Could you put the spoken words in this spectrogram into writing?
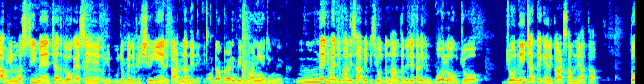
अब यूनिवर्सिटी में चंद लोग ऐसे हैं जो बेनिफिशरी हैं रिकॉर्ड ना देने के और डॉक्टर एन बी जुमानी है जिनमें एक। नहीं मैं जुमानी साहब या किसी और का नाम तो नहीं लेता लेकिन वो लोग जो जो नहीं चाहते कि रिकॉर्ड सामने आता तो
